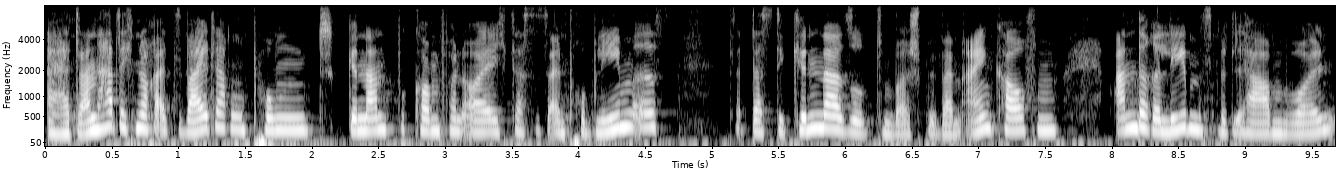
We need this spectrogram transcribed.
Äh, dann hatte ich noch als weiteren Punkt genannt bekommen von euch, dass es ein Problem ist, dass die Kinder so zum Beispiel beim Einkaufen andere Lebensmittel haben wollen,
